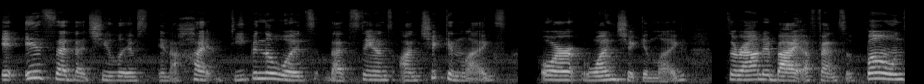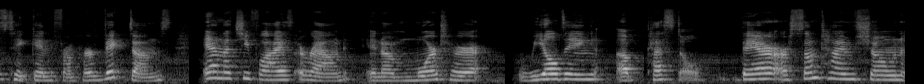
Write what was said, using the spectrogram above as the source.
It is said that she lives in a hut deep in the woods that stands on chicken legs, or one chicken leg, surrounded by a fence of bones taken from her victims, and that she flies around in a mortar wielding a pestle. There are sometimes shown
